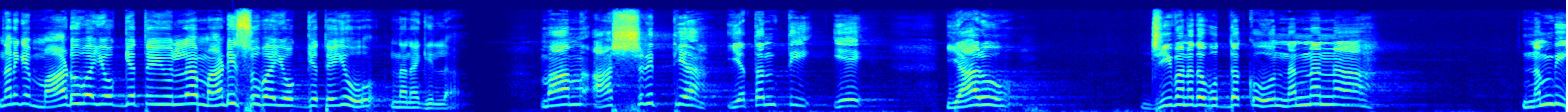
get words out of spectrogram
ನನಗೆ ಮಾಡುವ ಯೋಗ್ಯತೆಯೂ ಇಲ್ಲ, ಮಾಡಿಸುವ ಯೋಗ್ಯತೆಯೂ ನನಗಿಲ್ಲ. ಮಾಂ ಆಶ್ರಿತ್ಯ ಯತಂತಿ ಏ ಯಾರು ಜೀವನದ ಉದ್ದಕ್ಕೂ ನನ್ನನ್ನು ನಂಬಿ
